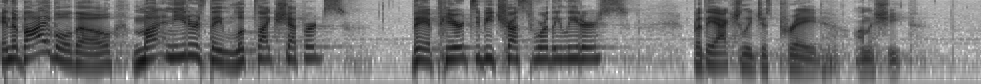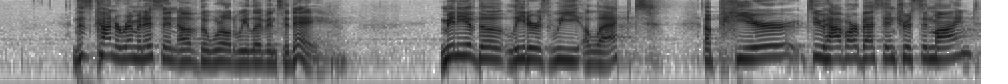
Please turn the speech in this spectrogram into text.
In the Bible, though, mutton eaters they looked like shepherds. They appeared to be trustworthy leaders, but they actually just preyed on the sheep. This is kind of reminiscent of the world we live in today. Many of the leaders we elect appear to have our best interest in mind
